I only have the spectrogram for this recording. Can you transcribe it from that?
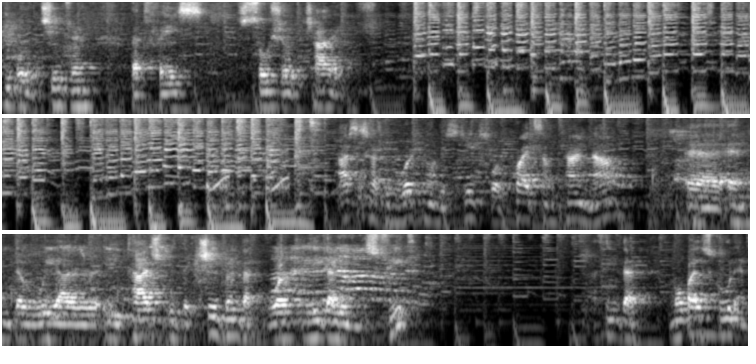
people and children that face social challenge. Arsis has been working on the street for quite some time now, uh, and we are in touch with the children that work legally in the street. I think that mobile school and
